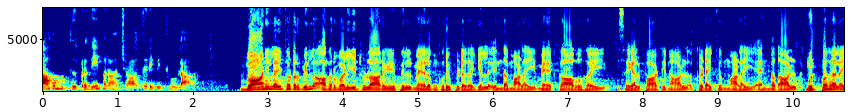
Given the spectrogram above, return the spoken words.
நாகமுத்து பிரதீபராஜா தெரிவித்துள்ளார். வானிலை தொடர்பில் அவர் வெளியிட்டுள்ள அறிவிப்பில் மேலும் குறிப்பிடுகையில் இந்த மழை மேற்காவுகை செயல்பாட்டினால் கிடைக்கும் மழை என்பதால் முற்பகலை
